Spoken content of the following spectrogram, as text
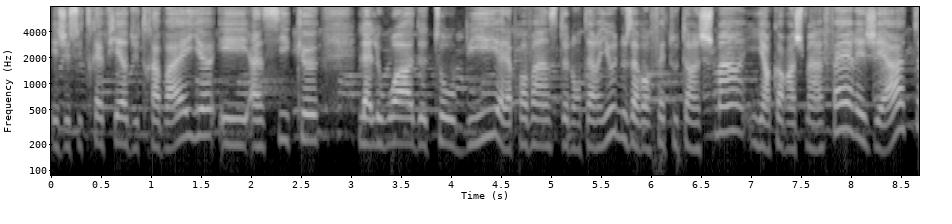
Et je suis très fière du travail, et ainsi que la loi de Toby à la province de l'Ontario. Nous avons fait tout un chemin. Il y a encore un chemin à faire, et j'ai hâte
